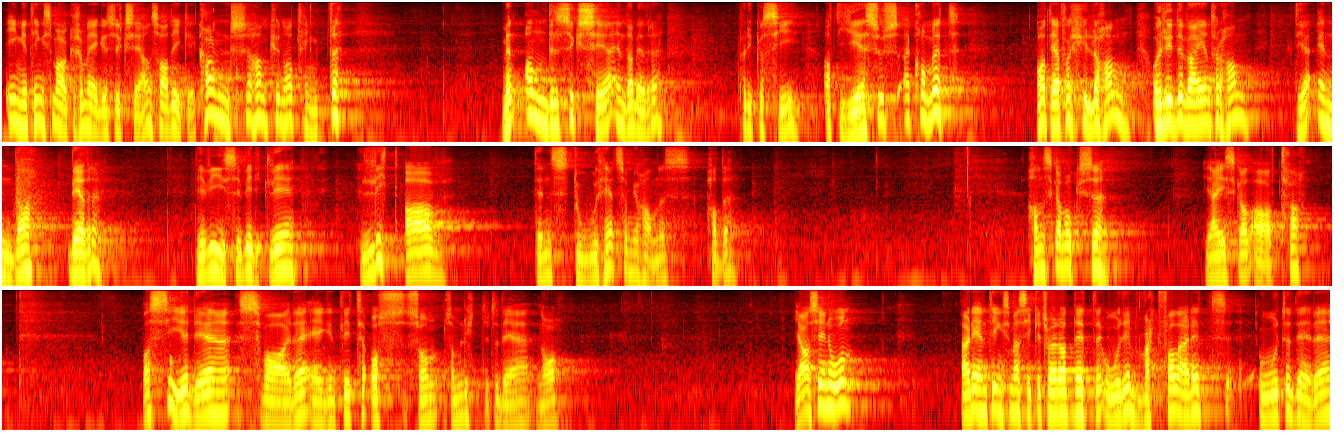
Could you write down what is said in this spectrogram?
Ingenting smaker som egen suksess. Han sa det ikke. Kanskje han kunne ha tenkt det. Men andres suksess er enda bedre, for ikke å si at Jesus er kommet, og at jeg får hylle han og rydde veien for han. Det er enda bedre. Det viser virkelig litt av den storhet som Johannes hadde. Han skal vokse, jeg skal avta. Hva sier det svaret egentlig til oss som, som lytter til det nå? Ja, sier noen. Er det én ting som er sikkert, så er at dette ordet i hvert fall er et ord til dere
